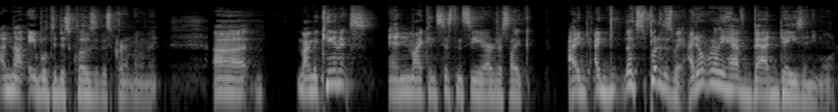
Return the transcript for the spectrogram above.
I'm not able to disclose at this current moment. Uh my mechanics and my consistency are just like I, I let's just put it this way. I don't really have bad days anymore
